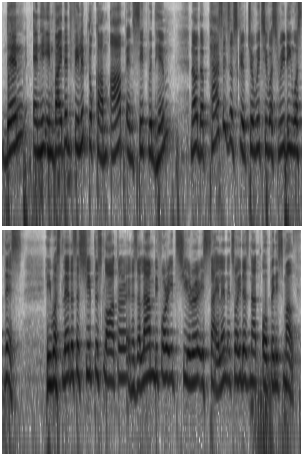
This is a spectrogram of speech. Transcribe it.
Then, and he invited Philip to come up and sit with him. Now, the passage of scripture which he was reading was this He was led as a sheep to slaughter, and as a lamb before its shearer is silent, and so he does not open his mouth.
